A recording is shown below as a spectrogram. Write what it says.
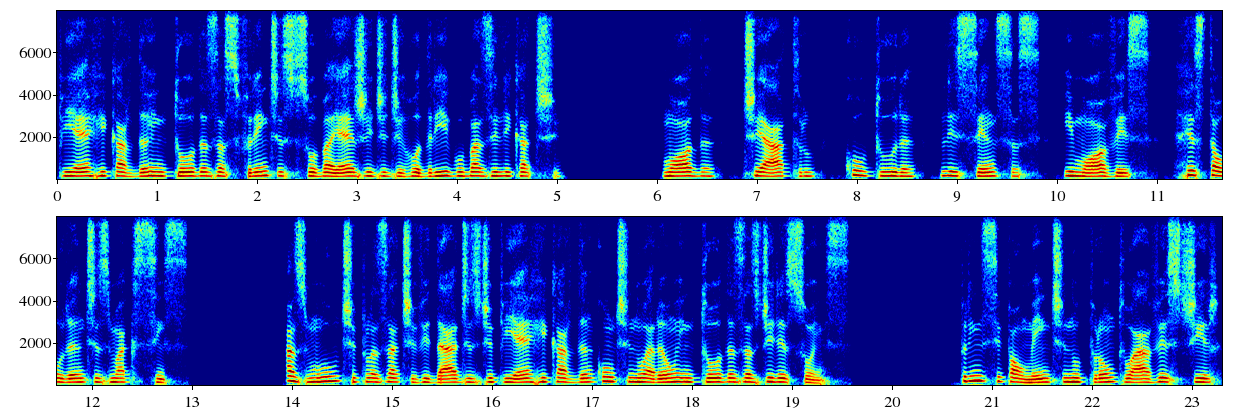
Pierre Cardin em todas as frentes sob a égide de Rodrigo Basilicati. Moda, teatro, cultura, licenças, imóveis, restaurantes Maxins. As múltiplas atividades de Pierre Cardin continuarão em todas as direções. Principalmente no pronto a vestir,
